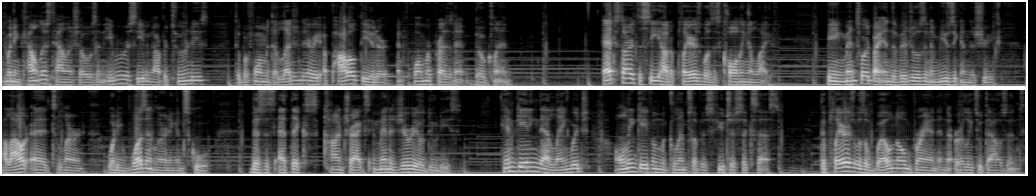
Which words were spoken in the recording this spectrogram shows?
winning countless talent shows and even receiving opportunities to perform at the legendary Apollo Theater and former President Bill Clinton. Ed started to see how the Players was his calling in life. Being mentored by individuals in the music industry allowed Ed to learn what he wasn't learning in school business ethics, contracts, and managerial duties. Him gaining that language only gave him a glimpse of his future success. The Players was a well known brand in the early 2000s,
